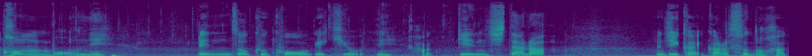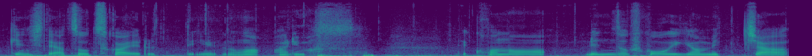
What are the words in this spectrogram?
コンボをね連続攻撃をね発見したら次回からその発見したやつを使えるっていうのがあります。でこの連続攻撃がめっちゃ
